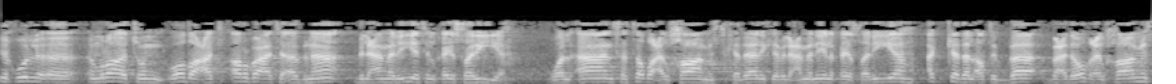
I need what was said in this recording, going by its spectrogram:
يقول آه، امرأة وضعت أربعة أبناء بالعملية القيصرية والآن ستضع الخامس. كذلك بالعملية القيصرية أكد الأطباء بعد وضع الخامس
